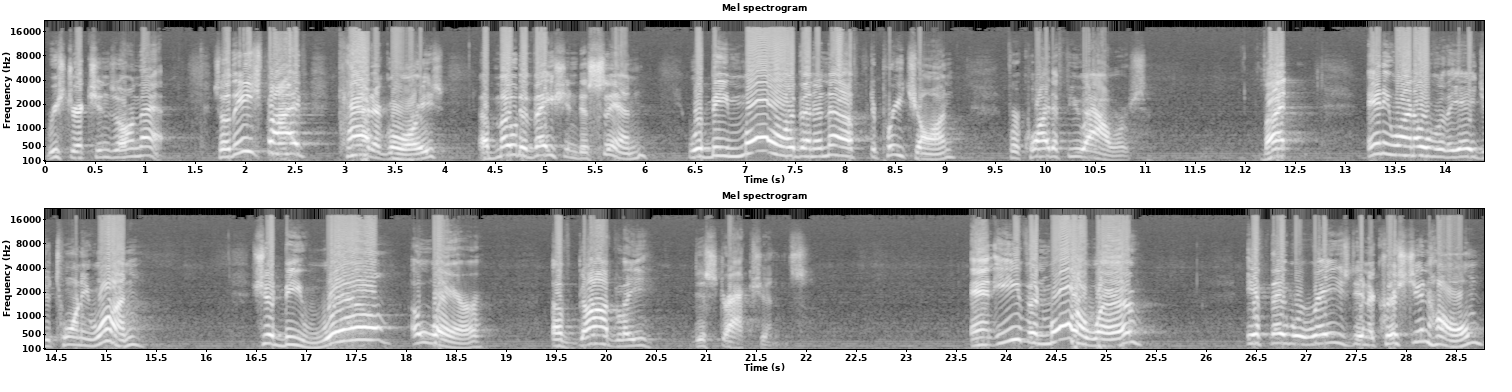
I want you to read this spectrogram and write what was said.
restrictions on that. So these five categories of motivation to sin would be more than enough to preach on for quite a few hours. But anyone over the age of 21 should be well aware of godly distractions and even more aware if they were raised in a Christian home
